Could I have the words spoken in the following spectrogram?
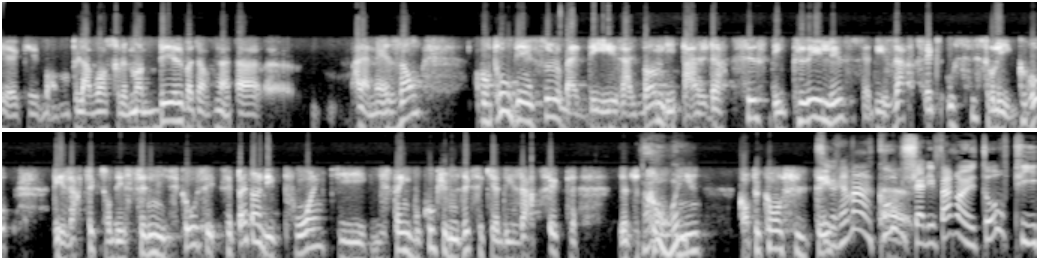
euh, qui, bon, on peut l'avoir sur le mobile, votre ordinateur euh, à la maison. On trouve bien sûr ben, des albums, des pages d'artistes, des playlists, des articles aussi sur les groupes, des articles sur des styles musicaux. C'est, peut-être un des points qui distingue beaucoup Cube Musique, c'est qu'il y a des articles, il y a du Ah, contenu qu'on peut consulter. C'est vraiment cool. Euh, Je suis allée faire un tour. Puis,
